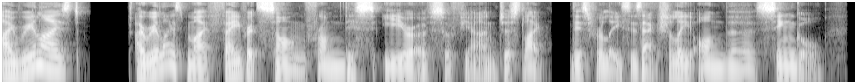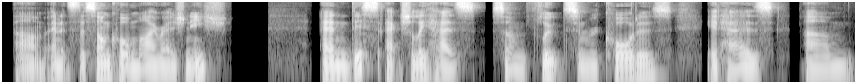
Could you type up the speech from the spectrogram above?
I realized I realized my favorite song from this era of Sufjan, just like this release, is actually on the single. Um, and it's the song called My Rajneesh. And this actually has some flutes and recorders. It has um,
